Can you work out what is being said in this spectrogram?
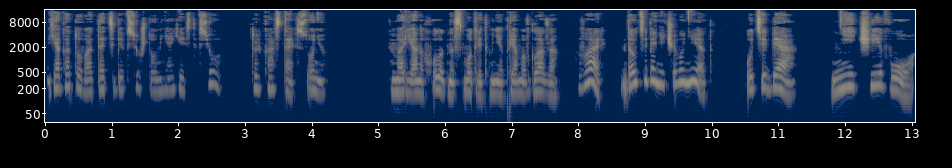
«Я готова отдать тебе все, что у меня есть. Все. Только оставь Соню». Марьяна холодно смотрит мне прямо в глаза. «Варь, да у тебя ничего нет. У тебя ничего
